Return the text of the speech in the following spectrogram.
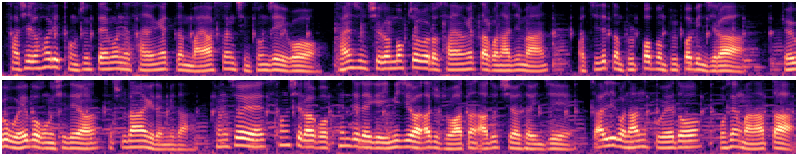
사실 허리 통증 때문에 사용했던 마약성 진통제이고 단순 치료 목적으로 사용했다곤 하지만 어찌됐든 불법은 불법인지라 결국 웨이버 공시되어 퇴출당하게 됩니다. 평소에 성실하고 팬들에게 이미지가 아주 좋았던 아두치여서인지 잘리고 난 후에도 고생 많았다.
